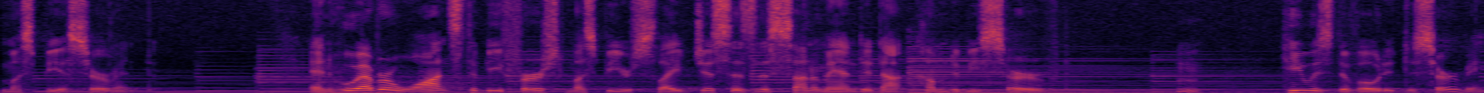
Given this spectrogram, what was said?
must be a servant. And whoever wants to be first must be your slave, just as the Son of Man did not come to be served. Hmm. He was devoted to serving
